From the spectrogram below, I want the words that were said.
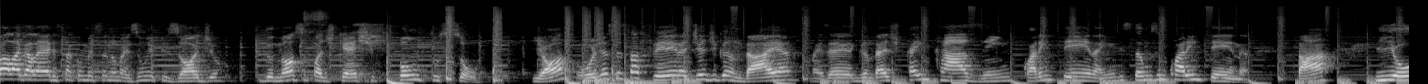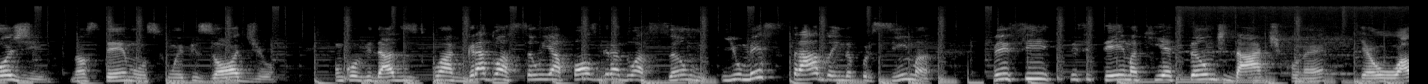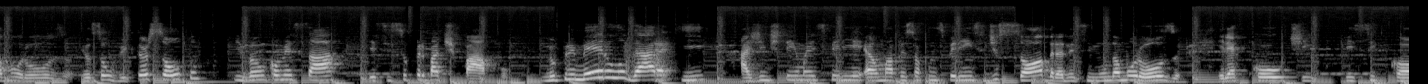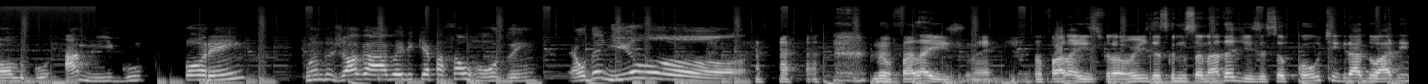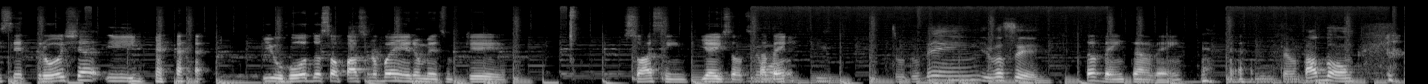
Fala galera, está começando mais um episódio do nosso podcast Ponto Sou. E ó, hoje é sexta-feira, dia de gandaia, mas é gandaia de ficar em casa, hein? Quarentena, ainda estamos em quarentena, tá? E hoje nós temos um episódio com convidados com a graduação e a pós-graduação e o mestrado ainda por cima nesse, nesse tema que é tão didático, né? Que é o amoroso. Eu sou o Victor Souto e vamos começar esse super bate-papo. No primeiro lugar aqui, a gente tem uma experiência, é uma pessoa com experiência de sobra nesse mundo amoroso. Ele é coach, psicólogo, amigo, porém, quando joga água ele quer passar o rodo, hein? É o Danilo! não fala isso, né? Não fala isso, pelo amor de Deus, que eu não sou nada disso. Eu sou coach graduado em ser trouxa e. e o rodo eu só passo no banheiro mesmo, porque. Só assim. E aí, Sol, tá bem? Tudo bem. E você? Tô bem também. então tá bom.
